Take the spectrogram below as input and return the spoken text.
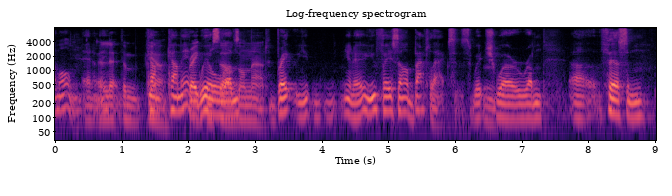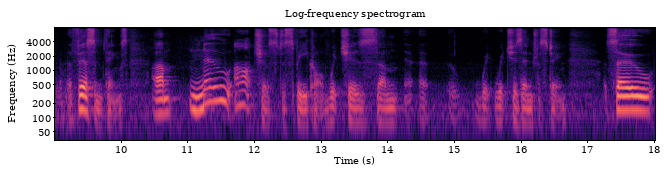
come on, enemy. And let them come, yeah, come in. break we'll, themselves um, on that. Break, you, you, know, you face our battle axes, which mm. were um, uh, fearsome, fearsome things. Um, no archers to speak of, which is, um, uh, which is interesting. So,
